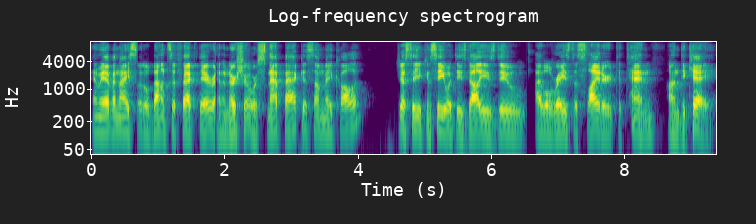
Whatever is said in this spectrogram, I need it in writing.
And we have a nice little bounce effect there, an inertia or snapback as some may call it. Just so you can see what these values do, I will raise the slider to 10 on decay.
